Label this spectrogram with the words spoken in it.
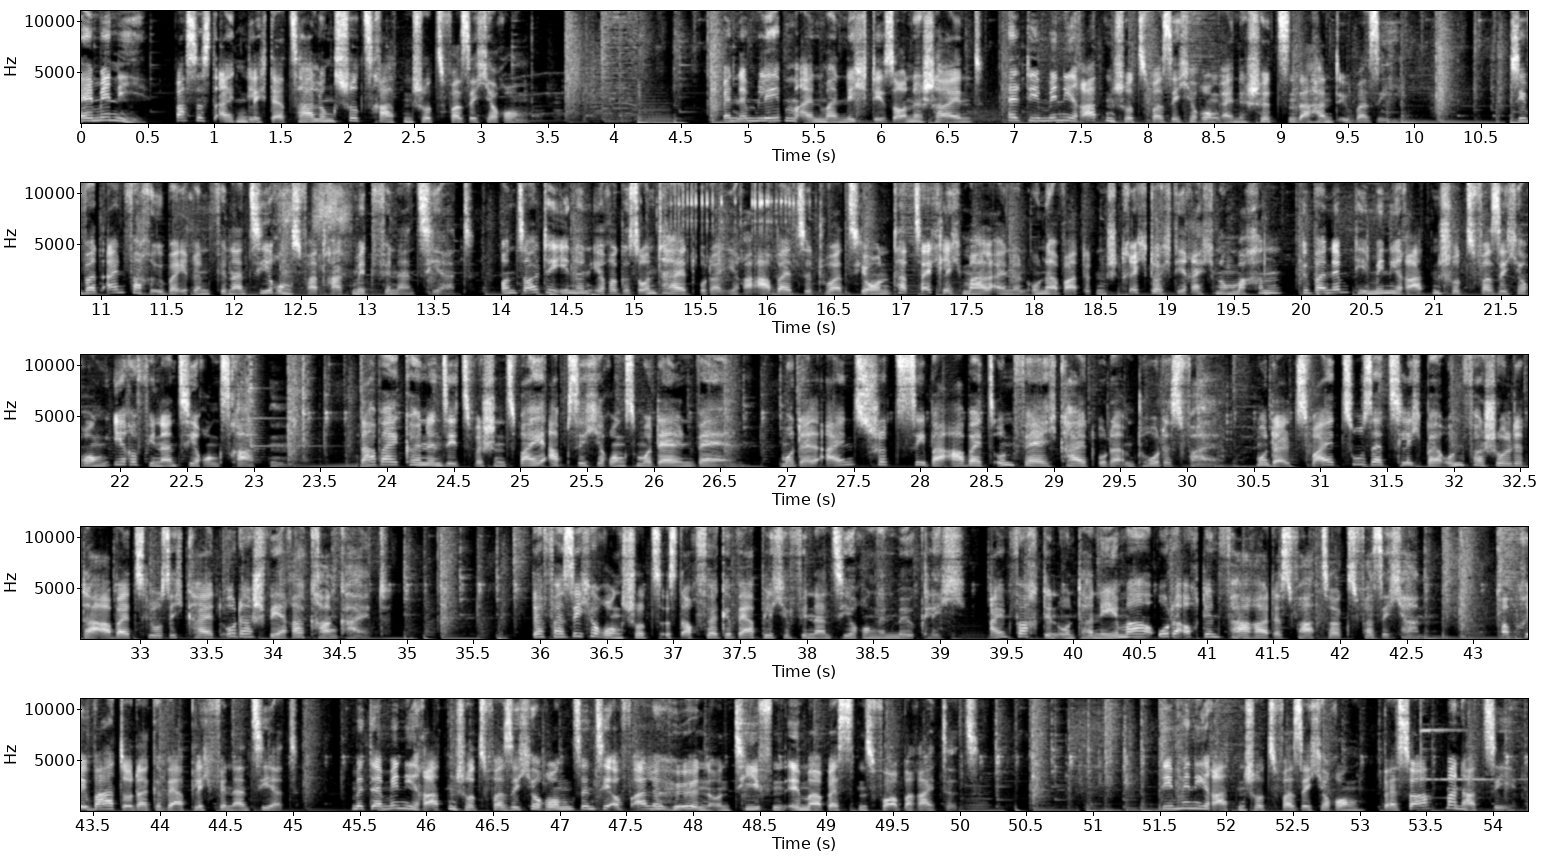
Hey Mini, was ist eigentlich der Zahlungsschutz-Ratenschutzversicherung? Wenn im Leben einmal nicht die Sonne scheint, hält die Mini-Ratenschutzversicherung eine schützende Hand über Sie. Sie wird einfach über Ihren Finanzierungsvertrag mitfinanziert. Und sollte Ihnen Ihre Gesundheit oder Ihre Arbeitssituation tatsächlich mal einen unerwarteten Strich durch die Rechnung machen, übernimmt die Mini-Ratenschutzversicherung Ihre Finanzierungsraten. Dabei können Sie zwischen zwei Absicherungsmodellen wählen. Modell 1 schützt Sie bei Arbeitsunfähigkeit oder im Todesfall. Modell 2 zusätzlich bei unverschuldeter Arbeitslosigkeit oder schwerer Krankheit. Der Versicherungsschutz ist auch für gewerbliche Finanzierungen möglich. Einfach den Unternehmer oder auch den Fahrer des Fahrzeugs versichern. Ob privat oder gewerblich finanziert. Mit der Mini-Ratenschutzversicherung sind Sie auf alle Höhen und Tiefen immer bestens vorbereitet. Die Mini-Ratenschutzversicherung. Besser, man hat sie.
